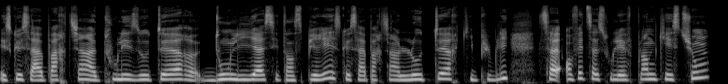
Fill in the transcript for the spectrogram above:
Est-ce que ça appartient à tous les auteurs dont l'IA s'est inspirée? Est-ce que ça appartient à l'auteur qui publie? Ça, En fait, ça soulève plein de questions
